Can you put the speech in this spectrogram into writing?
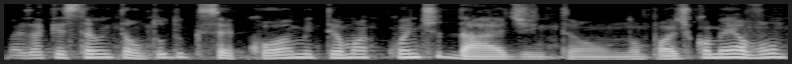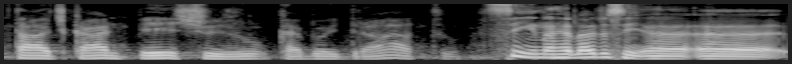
Mas a questão, então, tudo que você come tem uma quantidade, então, não pode comer à vontade, carne, peixe, carboidrato. Sim, na realidade, assim, é, é,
